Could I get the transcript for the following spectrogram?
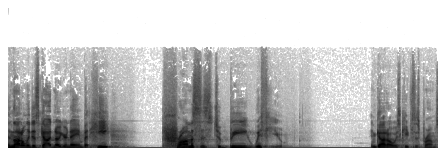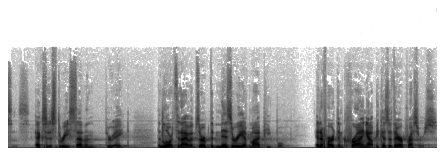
And not only does God know your name, but He promises to be with you. And God always keeps His promises. Exodus 3 7 through 8. Then the Lord said, I have observed the misery of my people and have heard them crying out because of their oppressors.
